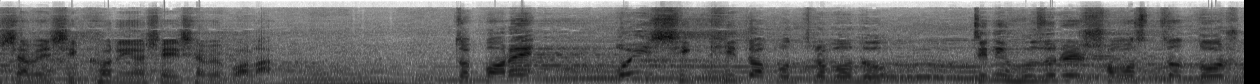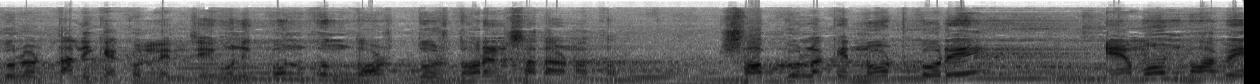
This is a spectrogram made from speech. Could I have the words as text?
হিসাবে, শিক্ষণীয় সেই হিসাবে বলা। তো পরে ওই শিক্ষিত পুত্রবধূ, তিনি হুজুরের সমস্ত দোষগুলোর তালিকা করলেন যে উনি কোন কোন দোষ ধরেন সাধারণত। সবগুলোকে নোট করে এমনভাবে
